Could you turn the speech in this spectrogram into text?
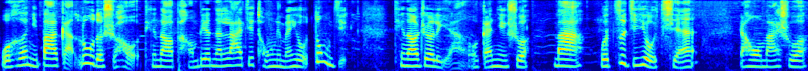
我和你爸赶路的时候，听到旁边的垃圾桶里面有动静。听到这里啊，我赶紧说：“妈，我自己有钱。”然后我妈说：“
